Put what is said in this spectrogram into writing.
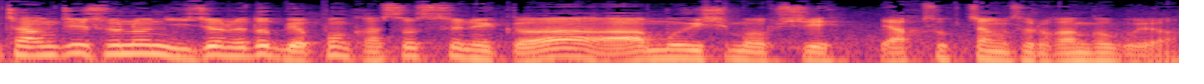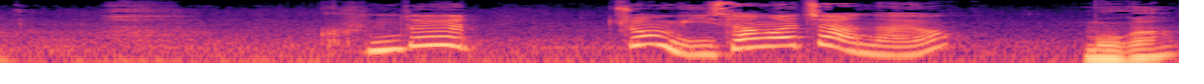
장지수는 이전에도 몇 번 갔었으니까 아무 의심 없이 약속 장소로 간 거고요. 근데 좀 이상하지 않아요? 뭐가?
